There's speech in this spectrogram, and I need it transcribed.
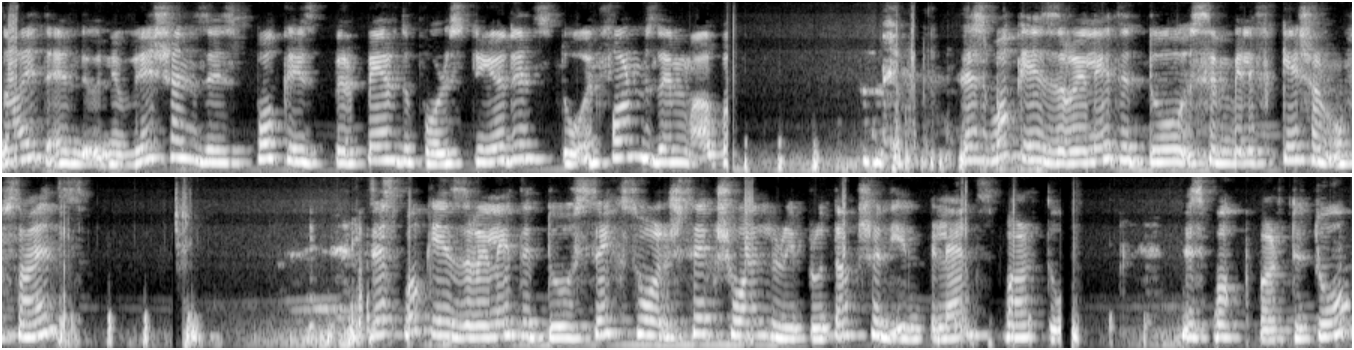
diet and innovation. This book is prepared for students to inform them about. This book is related to simplification of science. This book is related to sexual sexual reproduction in plants, part two. This book, part two.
